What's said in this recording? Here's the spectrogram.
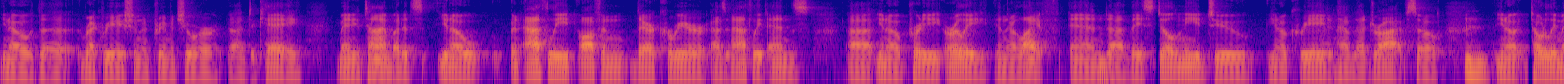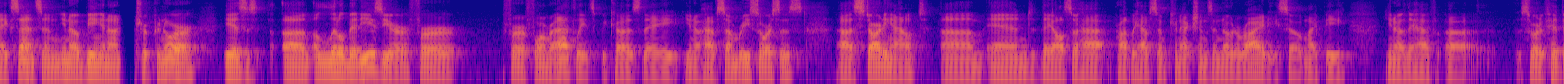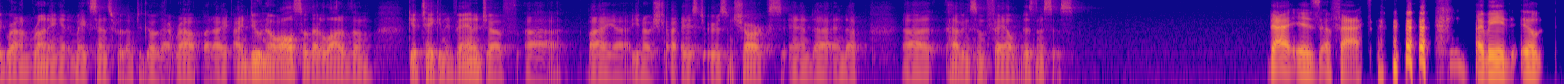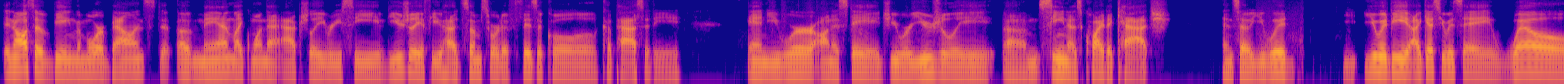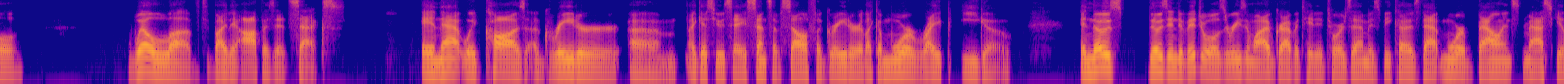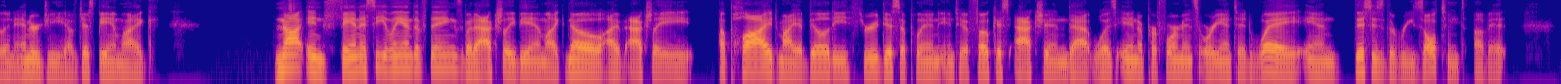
you know, the recreation and premature uh, decay many a time. But it's you know, an athlete often their career as an athlete ends uh, you know, pretty early in their life, and hmm uh, they still need to, you know, create and have that drive. So, hmm you know, it totally makes sense. And you know, being an entrepreneur is um, a little bit easier for for former athletes because they, you know, have some resources uh, starting out, um, and they also have probably have some connections and notoriety. So it might be, you know, they have. Sort of hit the ground running and it makes sense for them to go that route. But I, I do know also that a lot of them get taken advantage of uh, by, uh, you know, shysters and sharks and uh, end up uh, having some failed businesses. That is a fact. I mean, it, and also being the more balanced of man, like one that actually received, usually if you had some sort of physical capacity and you were on a stage, you were usually um, seen as quite a catch. And so you would you would be, I guess you would say, well well loved by the opposite sex and that would cause a greater um, i guess you would say sense of self a greater like a more ripe ego and those those individuals the reason why i've gravitated towards them is because that more balanced masculine energy of just being like not in fantasy land of things, but actually being like, no, I've actually applied my ability through discipline into a focus action that was in a performance oriented way. And this is the resultant of it.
